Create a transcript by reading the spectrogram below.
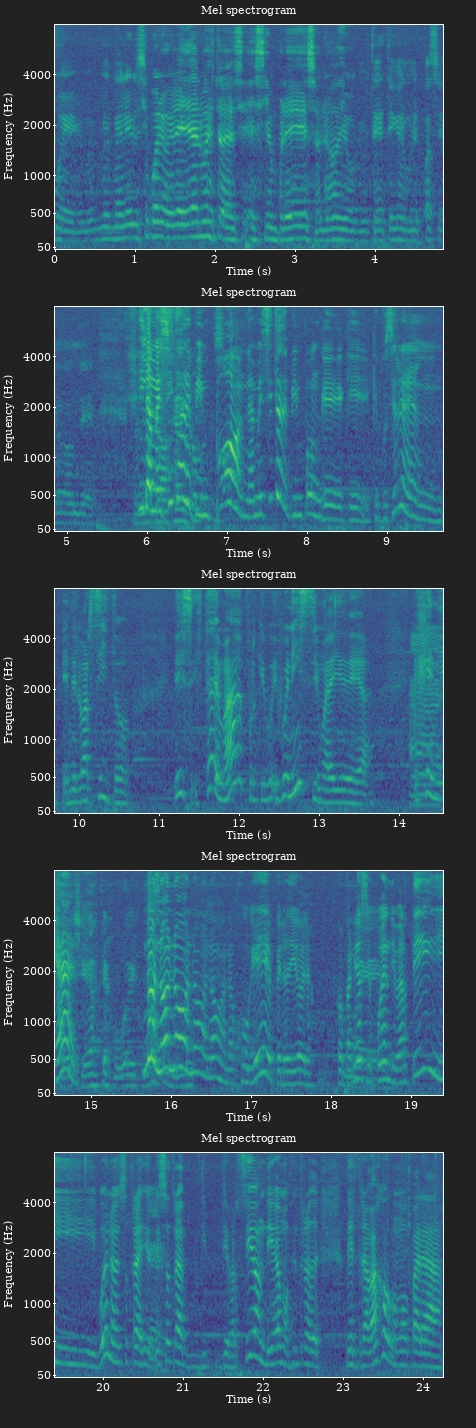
Bueno, me, me alegro. Sí, bueno, la idea nuestra es, es siempre eso, ¿no? Digo, que ustedes tengan un espacio donde. Y la mesita de ping-pong, la mesita de ping-pong que, que, que pusieron en, en el barcito. Es, está de más porque es buenísima la idea. Ah, es genial. Llegaste a jugar. No, no, no, no, no, no jugué, pero digo, los compañeros se pueden divertir y bueno, es otra, es otra di- diversión, digamos, dentro de- del trabajo como para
